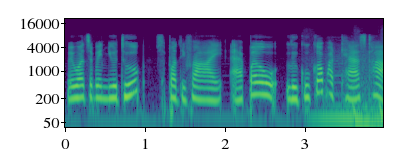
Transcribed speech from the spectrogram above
ไม่ว่าจะเป็น YouTube, Spotify, Apple หรือ Google Podcast ค่ะ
